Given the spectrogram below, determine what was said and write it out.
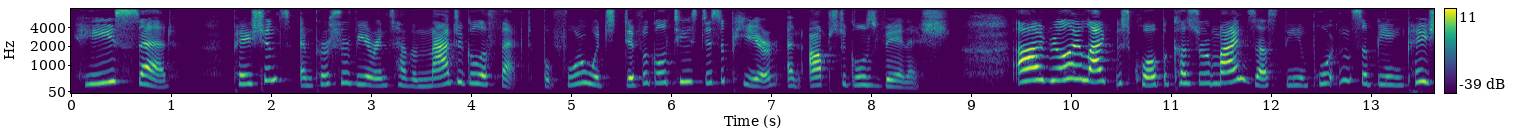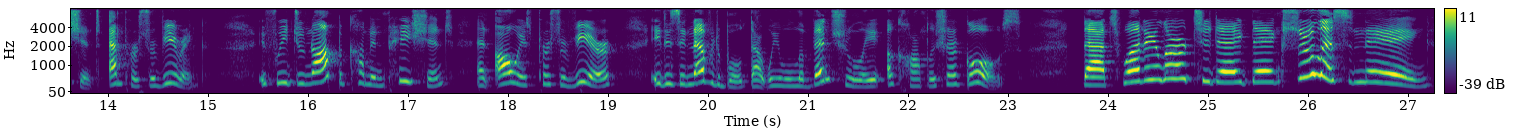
He said, Patience and perseverance have a magical effect before which difficulties disappear and obstacles vanish. I really like this quote because it reminds us the importance of being patient and persevering. If we do not become impatient and always persevere, it is inevitable that we will eventually accomplish our goals. That's what I learned today. Thanks for listening.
